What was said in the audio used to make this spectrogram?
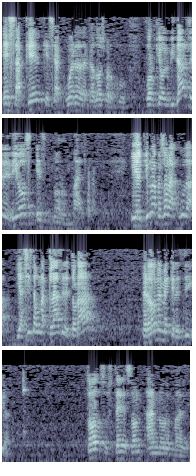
es aquel que se acuerda de Kadosh Baruj. Porque olvidarse de Dios es normal. Y el que una persona acuda y asista a una clase de Torah, perdónenme que les diga, todos ustedes son anormales.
